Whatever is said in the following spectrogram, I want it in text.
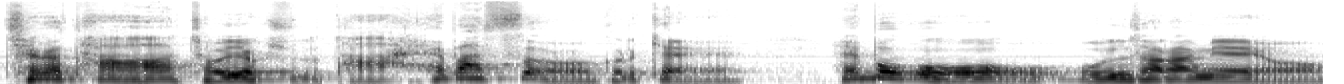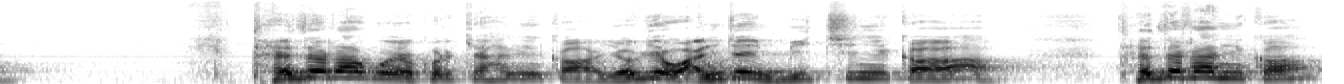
제가 다, 저 역시도 다 해봤어. 그렇게. 해보고 온 사람이에요. 되더라고요. 그렇게 하니까. 여기 완전히 미치니까. 되더라니까.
